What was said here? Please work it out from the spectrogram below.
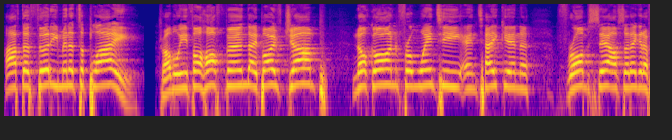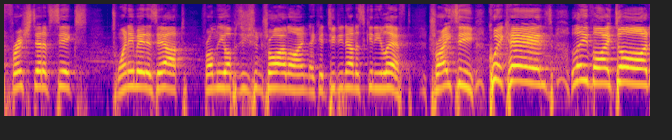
after 30 minutes of play. Trouble here for Hoffman. They both jump. Knock on from Wenty and taken from South. So they get a fresh set of six. 20 metres out from the opposition try line. They continue down to skinny left. Tracy, quick hands. Levi Dodd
